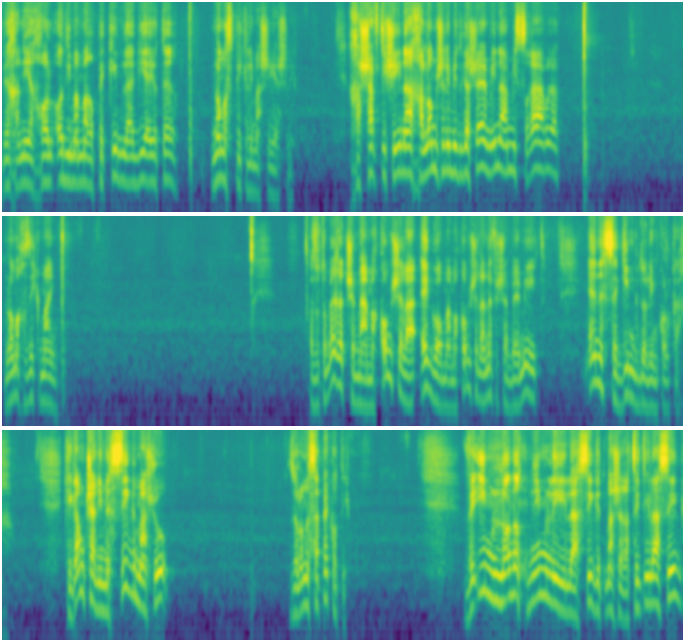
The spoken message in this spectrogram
ואיך אני יכול עוד עם המרפקים להגיע יותר. לא מספיק לי מה שיש לי. חשבתי שהנה החלום שלי מתגשם, הנה המשרה. לא מחזיק מים. אז זאת אומרת שמהמקום של האגו, מהמקום של הנפש הבהמית, אין הישגים גדולים כל כך. כי גם כשאני משיג משהו, זה לא מספק אותי. ואם לא נותנים לי להשיג את מה שרציתי להשיג,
